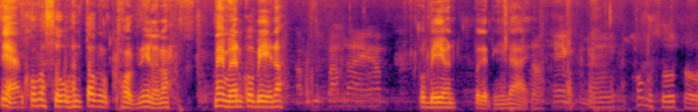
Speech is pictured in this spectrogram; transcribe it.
เนี่ยโคมาสูมันต้องถอดแบบนี่แหละเนาะไม่เหมือนโกเบเนาะครับดูปั๊มได้ครับ โกเบมันเปิดอย่างนี้ได้ แห้งสนิไอ้ทข้อมูลสู้ตัว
